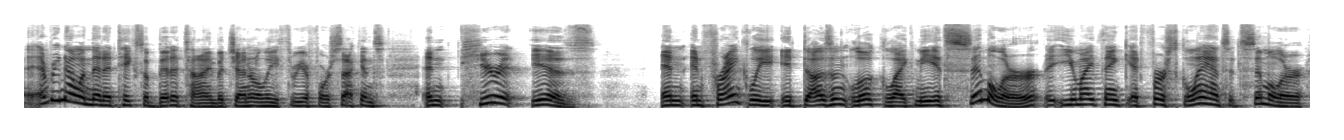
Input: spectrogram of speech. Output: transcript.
Every now and then it takes a bit of time, but generally three or four seconds. And here it is. And, and frankly, it doesn't look like me. It's similar. You might think at first glance it's similar.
